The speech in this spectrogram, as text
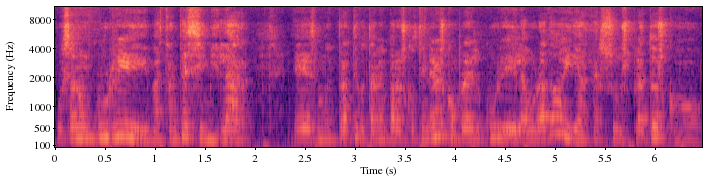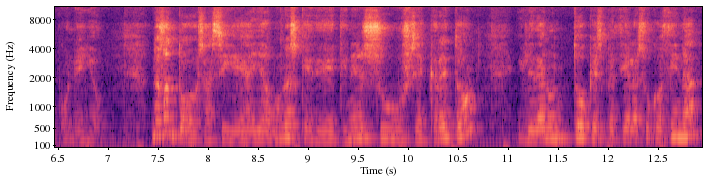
usan un curry bastante similar. Es muy práctico también para los cocineros comprar el curry elaborado y hacer sus platos con, ello. No son todos así, ¿eh? hay algunos que tienen su secreto y le dan un toque especial a su cocina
